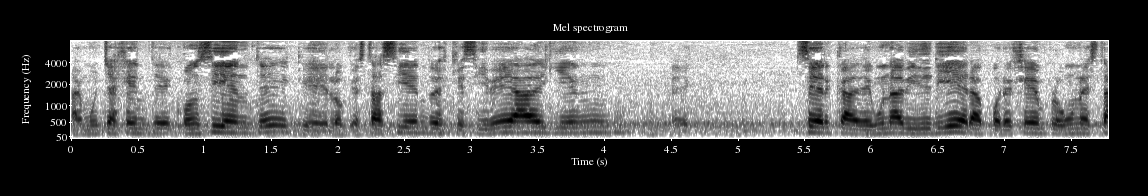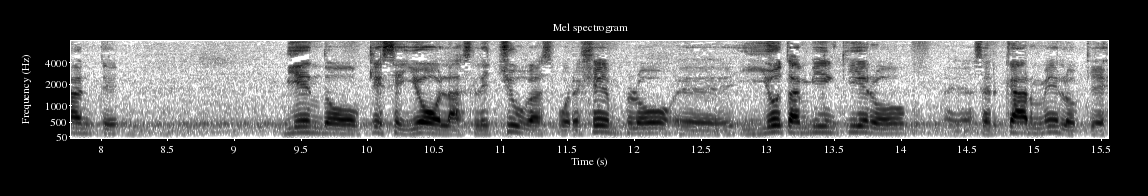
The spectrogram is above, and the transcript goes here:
hay mucha gente consciente que lo que está haciendo es que si ve a alguien eh, cerca de una vidriera, por ejemplo, un estante, viendo, qué sé yo, las lechugas, por ejemplo, eh, y yo también quiero acercarme, lo que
